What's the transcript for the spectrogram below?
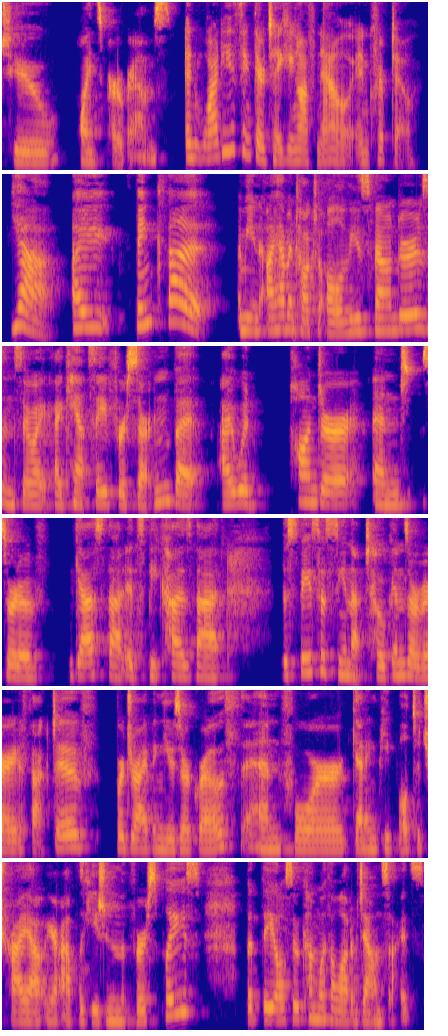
2 points programs. And why do you think they're taking off now in crypto? Yeah, I think that, I mean, I haven't talked to all of these founders, and so I, I can't say for certain, but I would ponder and sort of guess that it's because that the space has seen that tokens are very effective for driving user growth and for getting people to try out your application in the first place. But they also come with a lot of downsides.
